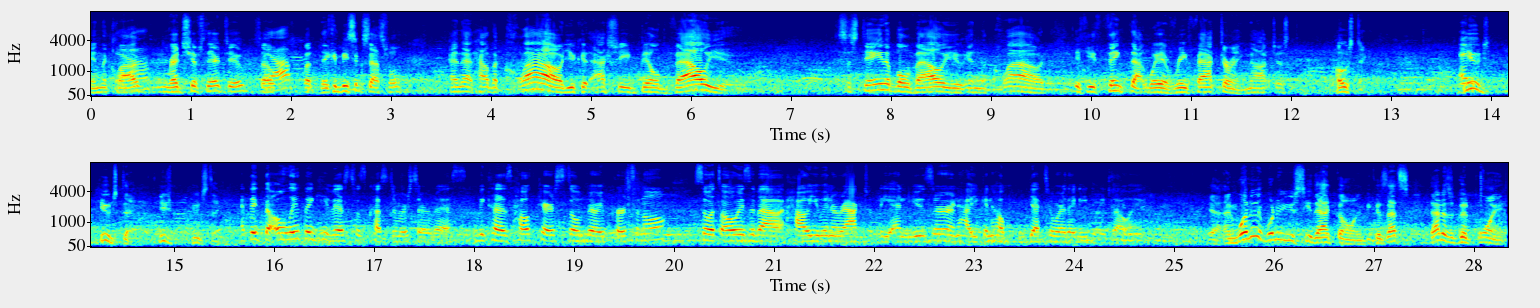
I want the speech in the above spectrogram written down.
in the cloud. Yeah. And Redshift's there too, so, Yeah. but they can be successful. And that how the cloud, you could actually build value, sustainable value in the cloud if you think that way of refactoring, not just hosting. And- huge, huge thing, huge, huge thing. I think the only thing he missed was customer service because healthcare is still very personal. So it's always about how you interact with the end user and how you can help get to where they need to be going. Yeah, and what do, what do you see that going? Because that's, that is a good point.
